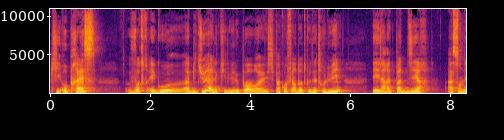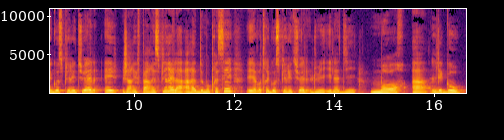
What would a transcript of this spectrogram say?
qui oppresse votre ego habituel, qui lui, le pauvre, il sait pas quoi faire d'autre que d'être lui, et il n'arrête pas de dire à son ego spirituel, et j'arrive pas à respirer là, arrête de m'oppresser. Et à votre ego spirituel, lui, il a dit, mort à l'ego.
